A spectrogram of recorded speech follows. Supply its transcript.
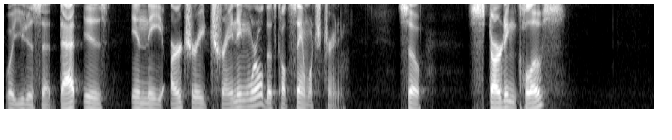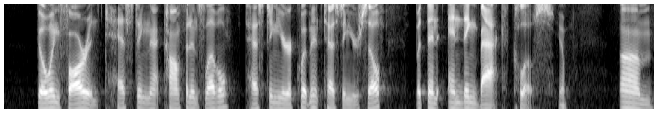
What you just said. That is in the archery training world. That's called sandwich training. So, starting close, going far, and testing that confidence level, testing your equipment, testing yourself, but then ending back close. Yep. Um,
